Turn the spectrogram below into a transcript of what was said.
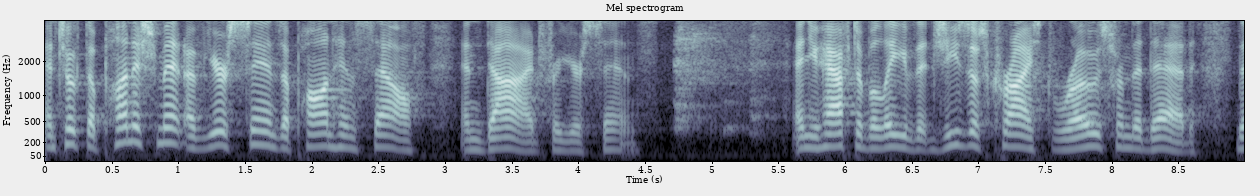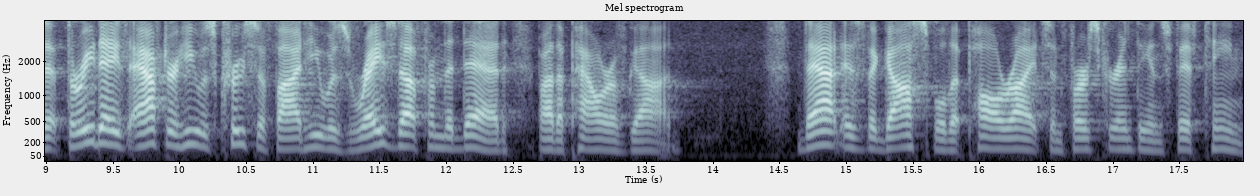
and took the punishment of your sins upon himself and died for your sins. And you have to believe that Jesus Christ rose from the dead, that three days after he was crucified, he was raised up from the dead by the power of God. That is the gospel that Paul writes in 1 Corinthians 15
